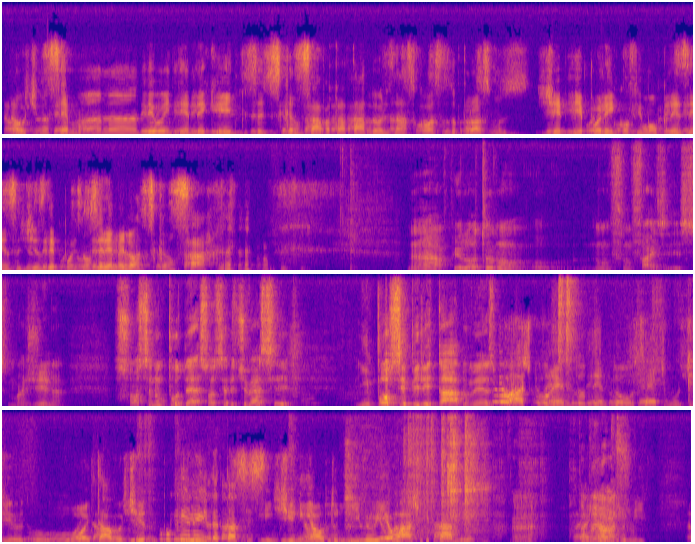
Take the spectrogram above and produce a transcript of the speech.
Na última semana, deu a entender que ele precisa descansar para tratar dores nas costas do próximo GP, porém confirmou presença dias depois. Não seria melhor descansar? Não, o piloto não, não, não faz isso, imagina. Só se não puder, só se ele tivesse impossibilitado mesmo. Eu acho que o Hamilton tentou o sétimo título, o, o oitavo título, porque ele ainda está se sentindo em alto nível e eu acho que está mesmo. É, Está em também alto acho. nível. Ah,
